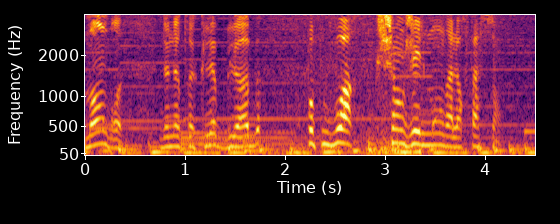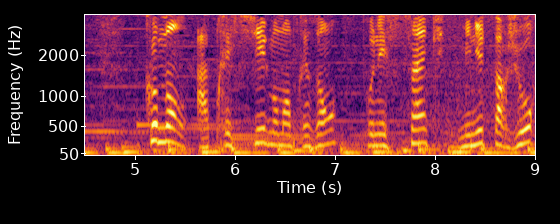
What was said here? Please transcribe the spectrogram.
membres de notre club Globe, pour pouvoir changer le monde à leur façon. Comment apprécier le moment présent Prenez 5 minutes par jour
